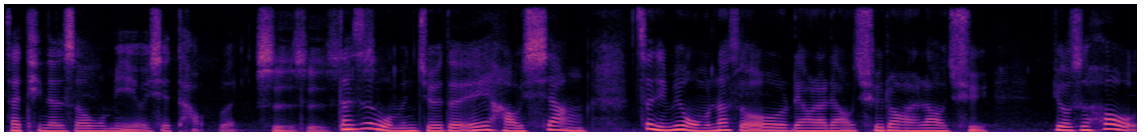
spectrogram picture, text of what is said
在听的时候，我们也有一些讨论，是是是，但是我们觉得，哎，好像这里面我们那时候聊来聊去，绕来绕去，有时候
